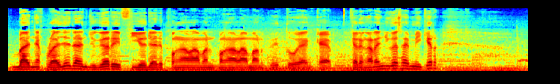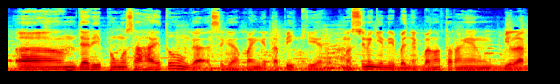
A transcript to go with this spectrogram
banyak belajar dan juga review dari pengalaman-pengalamanku itu yang kayak kadang-kadang juga saya mikir em, jadi pengusaha itu nggak segampang yang kita pikir. Maksudnya gini banyak banget orang yang bilang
